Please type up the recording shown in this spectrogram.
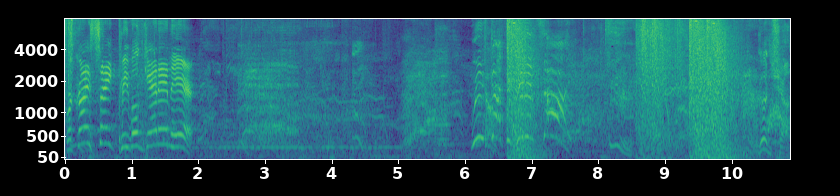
For Christ's sake, people, get in here! We've got to get inside! Good shot.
